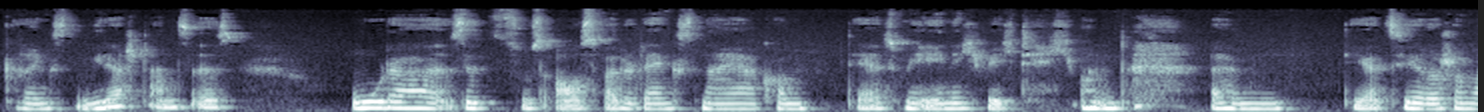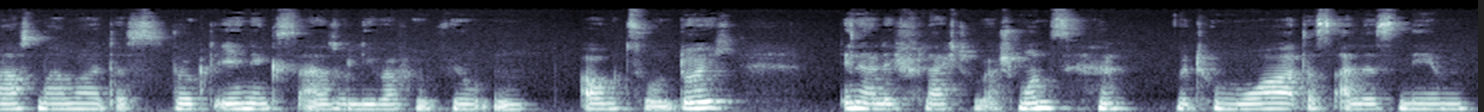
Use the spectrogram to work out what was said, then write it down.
geringsten Widerstands ist oder sitzt du es aus, weil du denkst, naja, komm, der ist mir eh nicht wichtig und ähm, die erzieherische Maßnahme, das wirkt eh nichts, also lieber fünf Minuten Augen zu und durch. Innerlich vielleicht drüber schmunzeln, mit Humor das alles nehmen.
